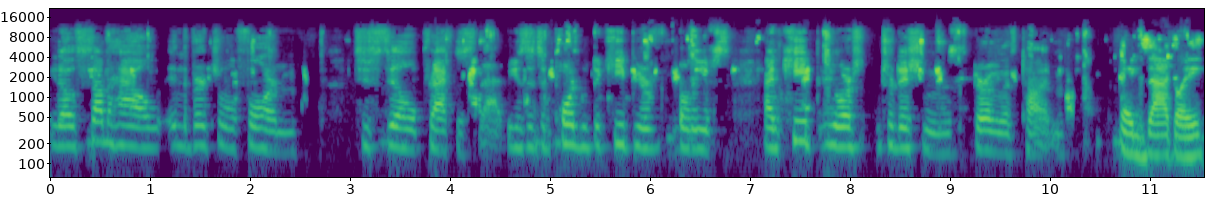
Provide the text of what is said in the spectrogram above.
you know, somehow in the virtual form to still practice that because it's important to keep your beliefs and keep your traditions during this time. Exactly,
